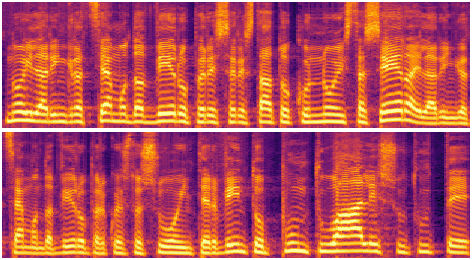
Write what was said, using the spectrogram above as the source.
noi, la ringraziamo davvero per essere stato con noi stasera e la ringraziamo davvero per questo suo intervento puntuale su tutte,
